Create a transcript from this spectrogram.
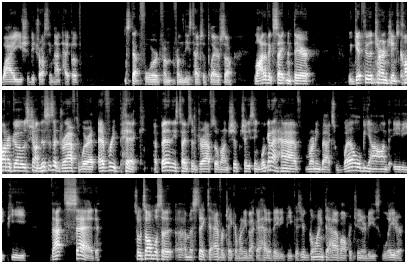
why you should be trusting that type of step forward from from these types of players. So a lot of excitement there. We get through the turn. James Conner goes. Shawn, this is a draft where at every pick, I've been in these types of drafts over on ship chasing. We're going to have running backs well beyond ADP. That said, so it's almost a, a mistake to ever take a running back ahead of ADP because you're going to have opportunities later.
